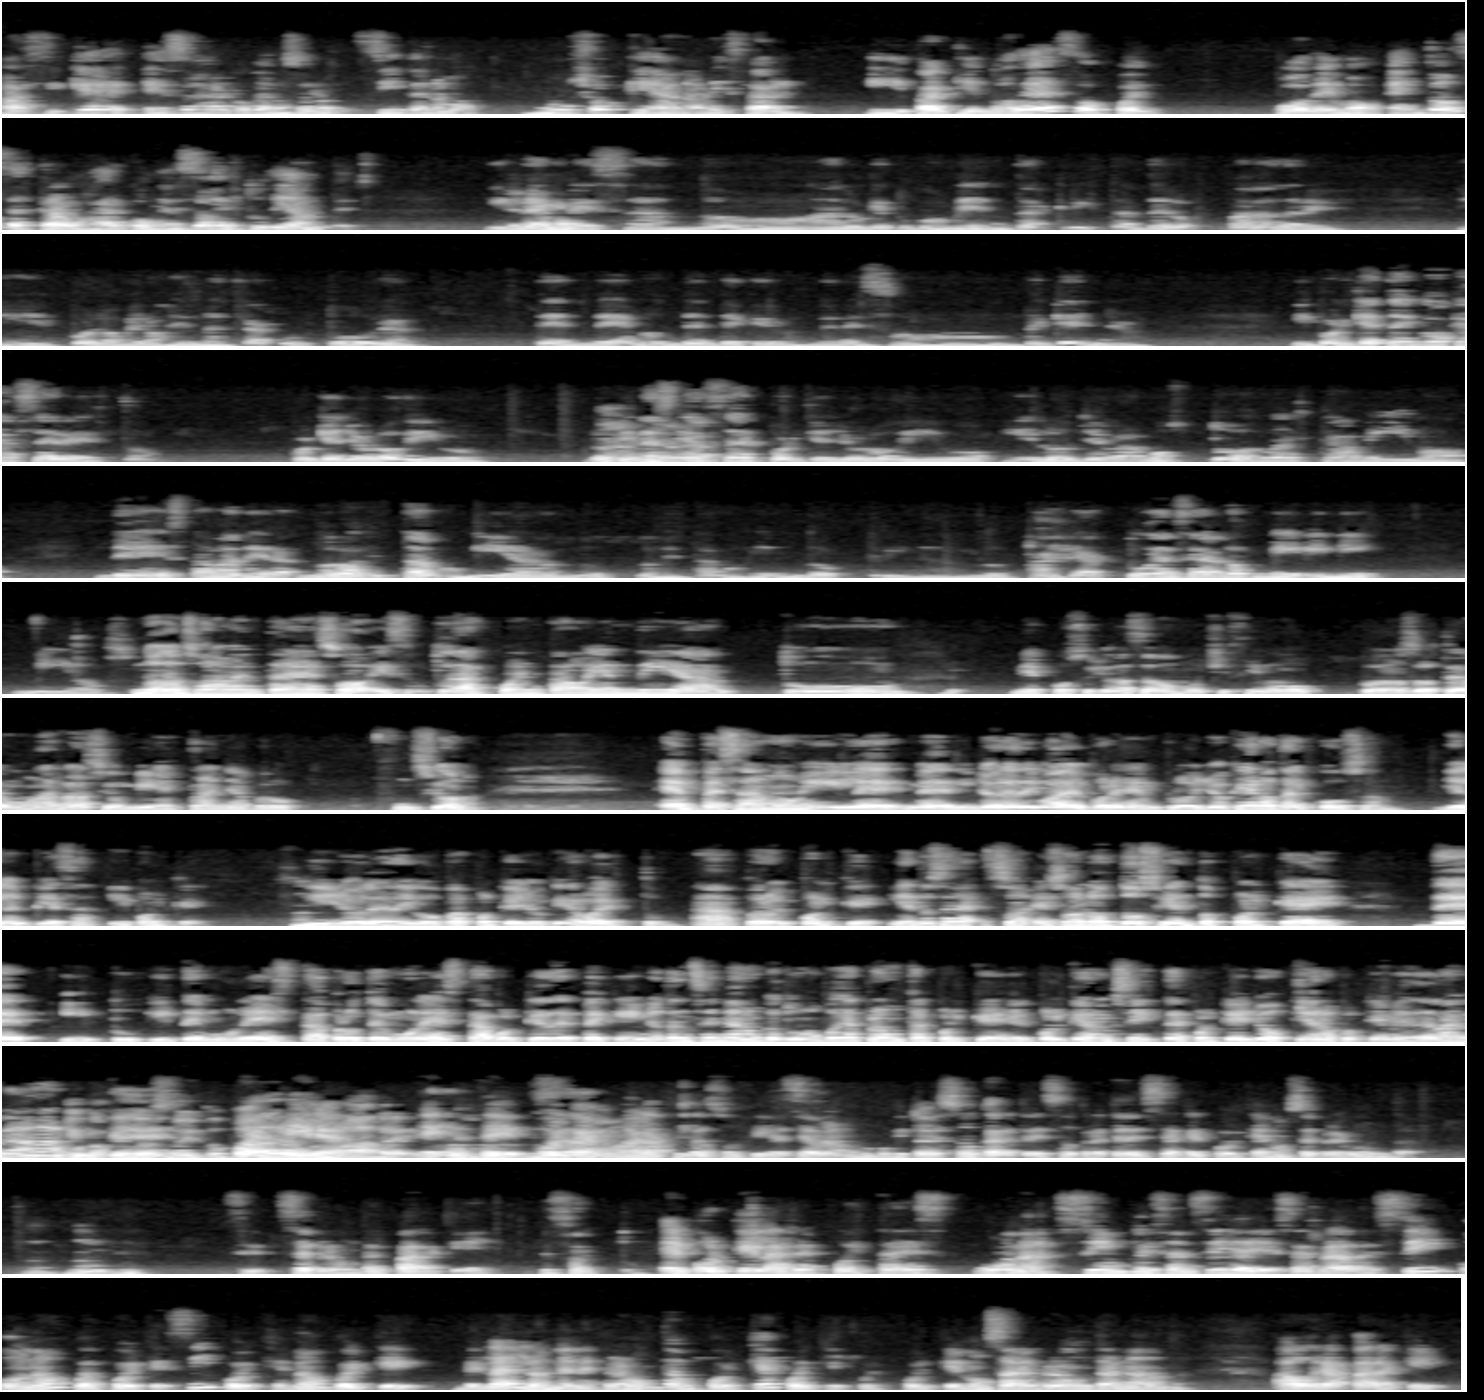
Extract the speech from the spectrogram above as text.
Así que eso es algo que nosotros sí tenemos mucho que analizar y partiendo de eso, pues podemos entonces trabajar con esos estudiantes. Y regresando a lo que tú comentas, Cristal, de los padres, eh, por lo menos en nuestra cultura, tendemos desde que los nenes son pequeños. ¿Y por qué tengo que hacer esto? Porque yo lo digo. Lo tienes que hacer porque yo lo digo. Y los llevamos todo el camino de esta manera. No los estamos guiando, los estamos indoctrinando para que actúen, sean los mini míos. No tan solamente eso, y si tú te das cuenta hoy en día, tú, mi esposo y yo lo hacemos muchísimo, porque nosotros tenemos una relación bien extraña, pero funciona. Empezamos y le, yo le digo a él, por ejemplo, yo quiero tal cosa, y él empieza, ¿y por qué? Y yo le digo, pues porque yo quiero esto. Ah, pero ¿y por qué? Y entonces son, son los 200 por qué de y tú y te molesta, pero te molesta porque de pequeño te enseñaron que tú no podías preguntar por qué, el por qué no existe, es porque yo quiero, porque me dé la gana, porque, yo soy tu padre pues tu madre. Este, volvemos a la filosofía, si hablamos un poquito de Sócrates, Sócrates decía que el por qué no se pregunta. se, pregunta el para qué. Exacto. El por qué la respuesta es una, simple y sencilla y es cerrada, es sí o no, pues porque sí, porque no, porque, ¿verdad? Y los nenes preguntan por qué, porque pues porque no saben preguntar nada más. Ahora, ¿para qué?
